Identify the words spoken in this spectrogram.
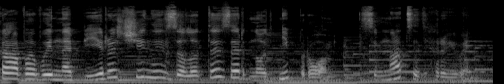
Кавовий набір розчинний золоте зерно Дніпро 17 гривень.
